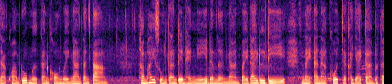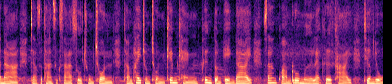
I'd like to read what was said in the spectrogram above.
จากความร่วมมือกันของหน่วยงานต่างๆ ทำให้ศูนย์การเรียนแห่งนี้ดำเนินงานไปได้ด้วยดี ในอนาคตจะขยายการพัฒนาจากสถานศึกษาสู่ชุมชนทำให้ชุมชนเข้มแข็งพึ่งตนเองได้ สร้างความร่วมมือและเครือข่าย เชื่อมโยง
